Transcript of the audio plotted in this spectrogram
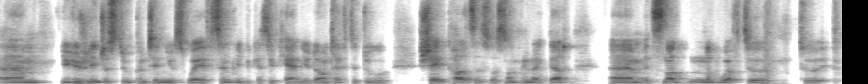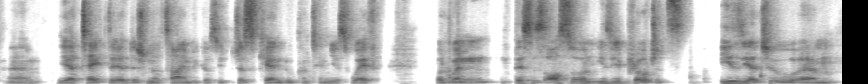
um, you usually just do continuous wave simply because you can. You don't have to do shape pulses or something like that um, it's not not worth to to um, yeah take the additional time because you just can do continuous wave. But when this is also an easy approach, it's easier to um,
